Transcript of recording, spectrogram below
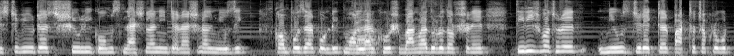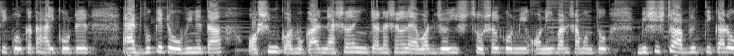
distributor Shiuli Gomes national international music composer Pandit Mallar Ghosh Bangla দূরদর্শনের তিরিশ বছরের নিউজ ডিরেক্টর পার্থ চক্রবর্তী কলকাতা হাইকোর্টের অ্যাডভোকেট ও অভিনেতা Asim Karmakar national international award জয়ী সোশ্যাল কর্মী অনির্বাণ সামন্ত, বিশিষ্ট আবৃত্তিকার ও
